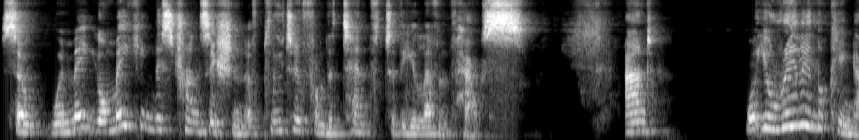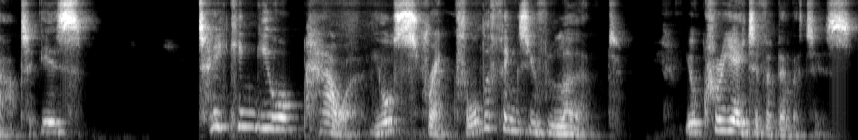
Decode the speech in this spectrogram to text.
So we're make, you're making this transition of Pluto from the 10th to the 11th house. And what you're really looking at is taking your power, your strength, all the things you've learned, your creative abilities,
